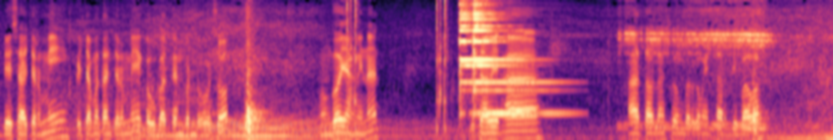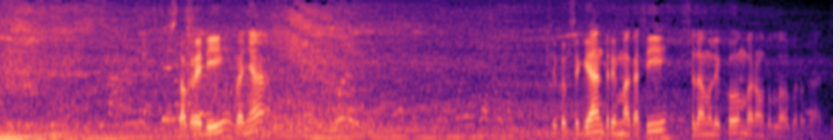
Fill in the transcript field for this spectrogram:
desa Cermi kecamatan Cermi Kabupaten Bondowoso monggo yang minat. Bisa WA atau langsung berkomentar di bawah. Stok ready banyak. Cukup sekian terima kasih. Assalamualaikum warahmatullahi wabarakatuh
